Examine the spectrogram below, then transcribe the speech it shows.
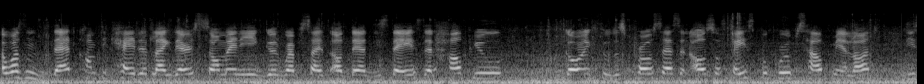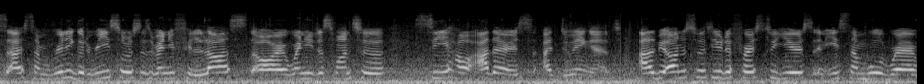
it wasn't that complicated. Like there's so many good websites out there these days that help you going through this process and also Facebook groups help me a lot. These are some really good resources when you feel lost or when you just want to see how others are doing it. I'll be honest with you, the first two years in Istanbul were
